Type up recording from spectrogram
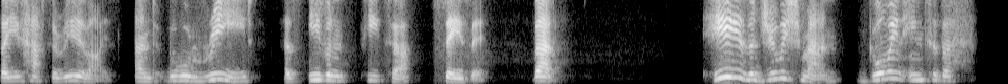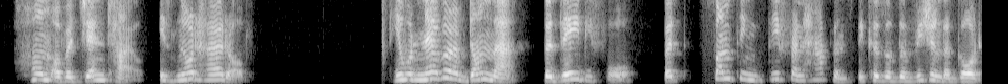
that you have to realize, and we will read as even Peter says it that he is a Jewish man going into the home of a Gentile is not heard of. He would never have done that the day before, but something different happens because of the vision that God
